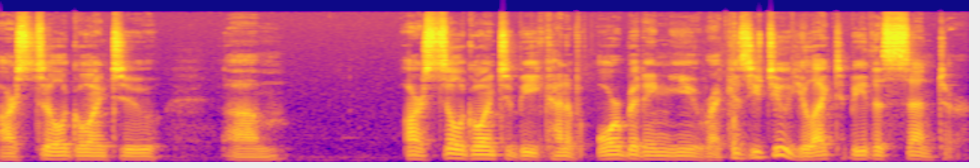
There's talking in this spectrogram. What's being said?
are still going to um, are still going to be kind of orbiting you, right? Because you do. You like to be the center,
